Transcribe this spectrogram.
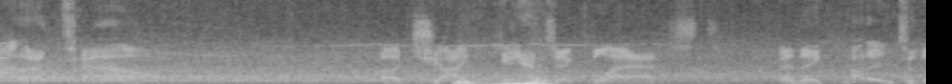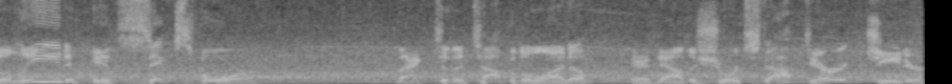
out of town. A gigantic blast. And they cut into the lead. It's 6-4. Back to the top of the lineup. And now the shortstop, Derek Jeter.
